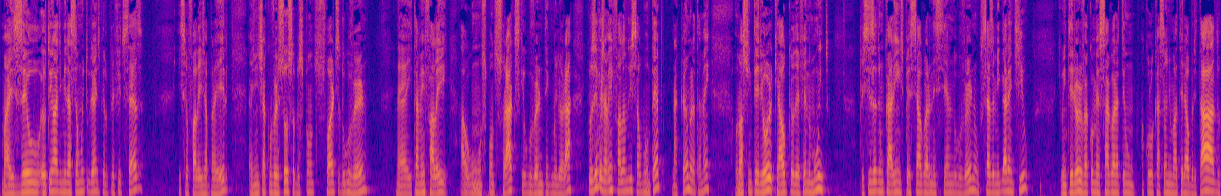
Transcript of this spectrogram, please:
Mas eu, eu tenho uma admiração muito grande pelo prefeito César. Isso eu falei já para ele. A gente já conversou sobre os pontos fortes do governo. Né? E também falei alguns pontos fracos que o governo tem que melhorar. Inclusive, eu já venho falando isso há algum tempo, na Câmara também. O nosso interior, que é algo que eu defendo muito, precisa de um carinho especial agora nesse ano do governo. O César me garantiu que o interior vai começar agora a ter um, uma colocação de material britado,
